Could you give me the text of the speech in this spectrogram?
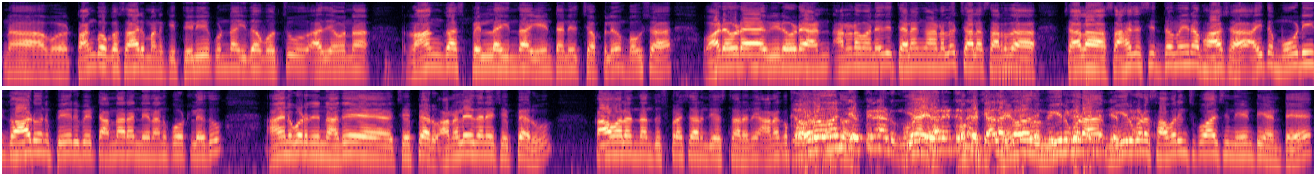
నా టంగ్ ఒకసారి మనకి తెలియకుండా ఇదవ్వచ్చు. అది ఏమన్నా రాంగ్గా స్పెల్ అయిందా ఏంటనేది చెప్పలేము. బహుశా వాడెవడా వీడెవడా అన్- అనడం అనేది తెలంగాణలో చాలా సరదా చాలా సహజ సిద్ధమైన భాష. అయితే మోడీ గాడు అని పేరు పెట్టి అన్నారని నేను అనుకోవట్లేదు. ఆయన కూడా నిన్న అదే చెప్పారు. అనలేదనే చెప్పారు. కావాలని దాన్ని దుష్ప్రచారం చేస్తున్నారని గౌరవం అని చెప్పినాడు. మోడీ యా, యా. గారంటే నాకు ఒకటి చాలా రెండోది గౌరవం మీరు కూడా మీరు కూడా. సవరించుకోవాల్సింది ఏంటి అంటే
